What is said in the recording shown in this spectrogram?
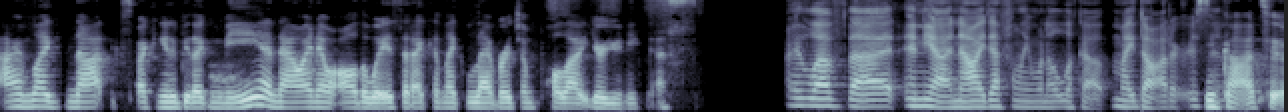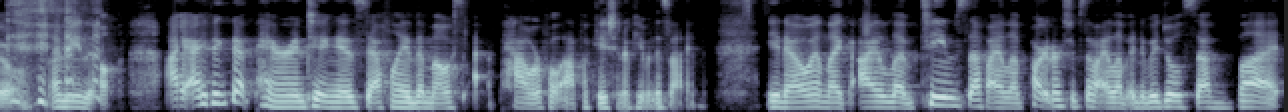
I'm like not expecting you to be like like me. And now I know all the ways that I can like leverage and pull out your uniqueness. I love that. And yeah, now I definitely want to look up my daughters. You got to. I mean, I, I, think that parenting is definitely the most powerful application of human design, you know, and like I love team stuff, I love partnership stuff, I love individual stuff. But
